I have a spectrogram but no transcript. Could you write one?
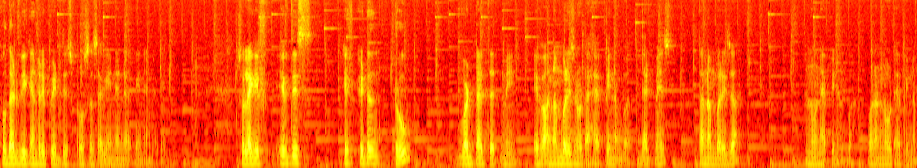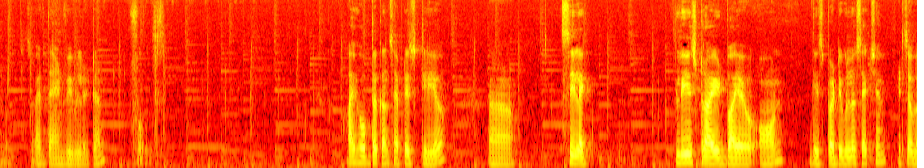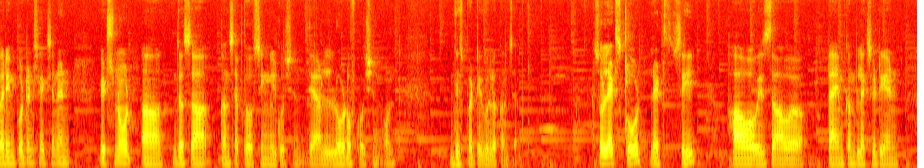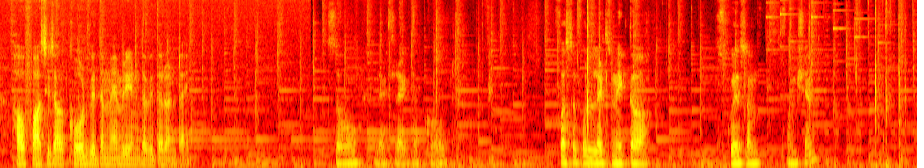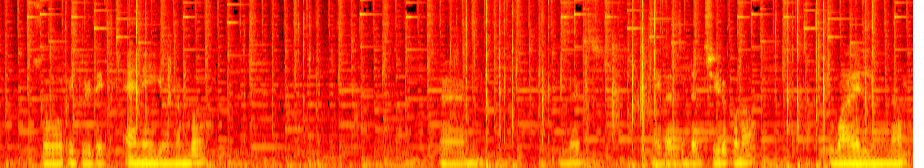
so that we can repeat this process again and again and again. So like if if this if it is true what does that mean? If a number is not a happy number that means the number is a non-happy number or a not happy number. So at the end we will return false. I hope the concept is clear. Uh, see like please try it by your own. This particular section it's a very important section and it's not uh, just a concept of single question. There are a lot of questions on this particular concept. So let's code let's see how is our time complexity and how fast is our code with the memory and the with the runtime. So let's write the code. First of all let's make the square sum function. So it will take any given number and let's make the result as 0 for now. While num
